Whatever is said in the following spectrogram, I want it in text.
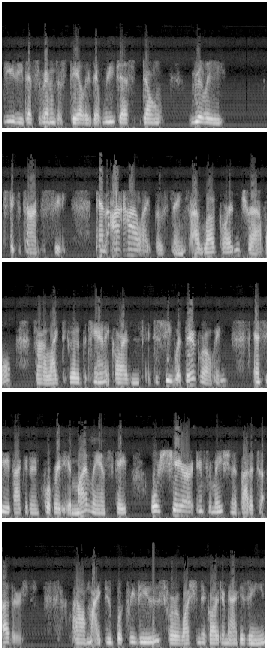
beauty that surrounds us daily that we just don't really take the time to see. And I highlight those things. I love garden travel, so I like to go to botanic gardens to see what they're growing and see if I could incorporate it in my landscape or share information about it to others. Um, I do book reviews for Washington Garden Magazine,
